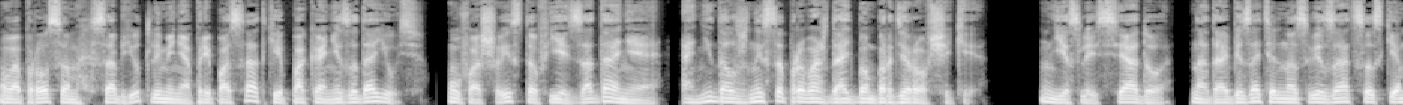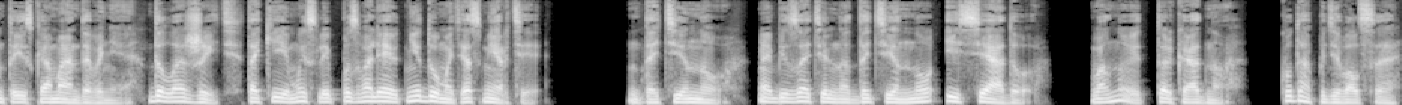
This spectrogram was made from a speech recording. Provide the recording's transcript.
Вопросом, собьют ли меня при посадке, пока не задаюсь. У фашистов есть задание, они должны сопровождать бомбардировщики. Если сяду, надо обязательно связаться с кем-то из командования, доложить. Такие мысли позволяют не думать о смерти. Дотяну, обязательно дотяну и сяду. Волнует только одно. Куда подевался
